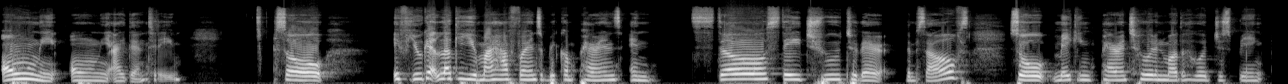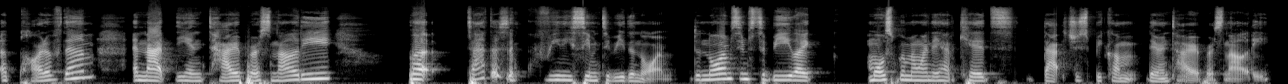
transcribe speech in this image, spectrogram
only, only identity. So if you get lucky, you might have friends who become parents and still stay true to their themselves. So making parenthood and motherhood just being a part of them and not the entire personality. But that doesn't really seem to be the norm. The norm seems to be like most women when they have kids, that just become their entire personality.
